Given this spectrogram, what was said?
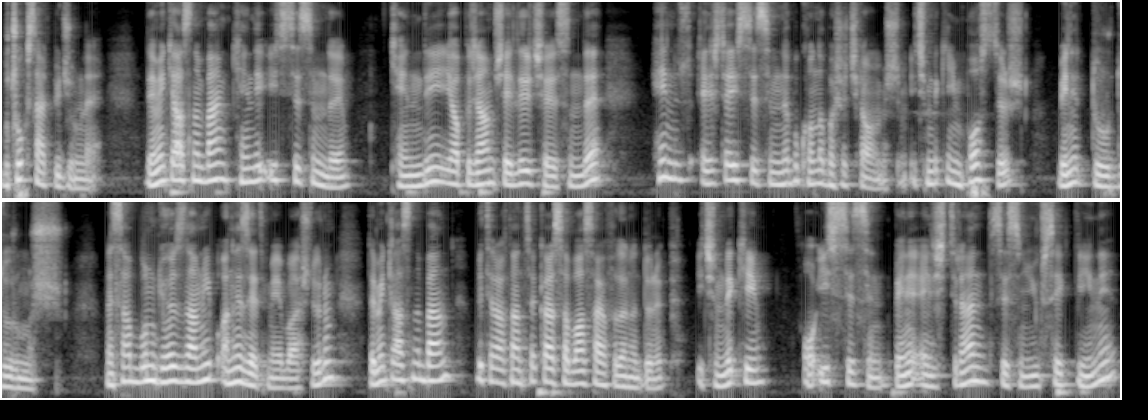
Bu çok sert bir cümle. Demek ki aslında ben kendi iç sesimde, kendi yapacağım şeyler içerisinde henüz eleştirel iç sesimle bu konuda başa çıkamamışım. İçimdeki imposter beni durdurmuş. Mesela bunu gözlemleyip analiz etmeye başlıyorum. Demek ki aslında ben bir taraftan tekrar sabah sayfalarına dönüp içimdeki o iç sesin, beni eleştiren sesin yüksekliğini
